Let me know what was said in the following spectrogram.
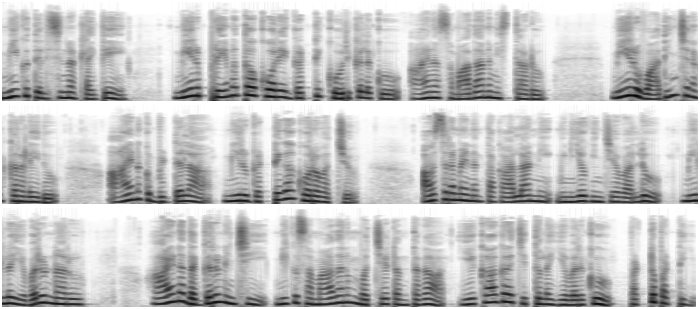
మీకు తెలిసినట్లయితే మీరు ప్రేమతో కోరే గట్టి కోరికలకు ఆయన సమాధానమిస్తాడు. మీరు వాదించనక్కరలేదు. ఆయనకు బిడ్డలా మీరు గట్టిగా కోరవచ్చు. అవసరమైనంత కాలాన్ని వినియోగించే వాళ్ళు మీలో ఎవరున్నారు? ఆయన దగ్గర నుంచి మీకు సమాధానం వచ్చేటంతగా ఏకాగ్ర చిత్తులయ్యే వరకు పట్టుపట్టి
